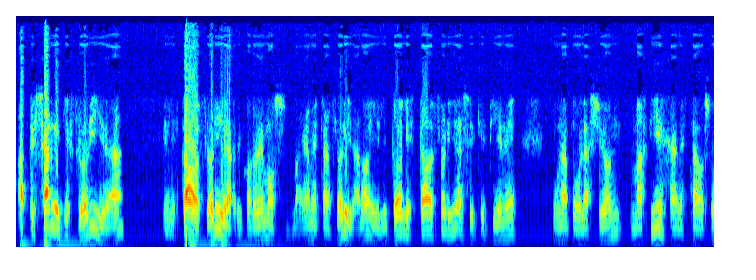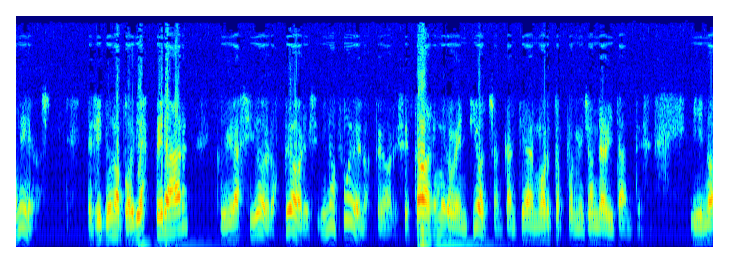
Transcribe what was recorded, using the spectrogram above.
A pesar de que Florida, el estado de Florida, recordemos, Miami está en Florida, ¿no? Y todo el estado de Florida es el que tiene una población más vieja en Estados Unidos. Es decir, que uno podría esperar que hubiera sido de los peores, y no fue de los peores, estaba número 28 en cantidad de muertos por millón de habitantes. Y no,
